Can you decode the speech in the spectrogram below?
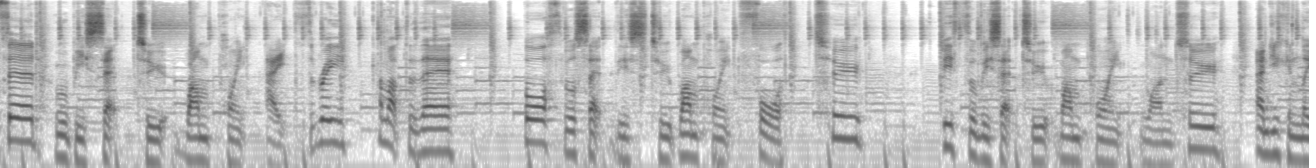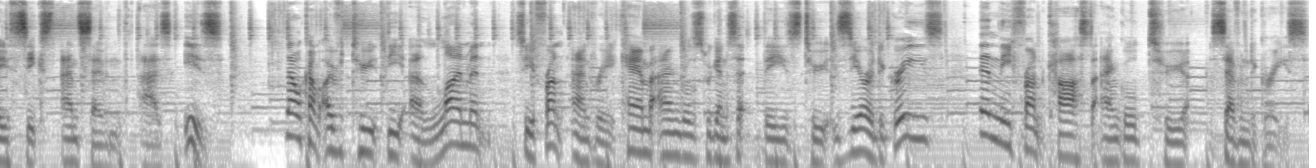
Third will be set to 1.83, come up to there. Fourth, we'll set this to 1.42. Fifth will be set to 1.12, and you can leave sixth and seventh as is. Now we'll come over to the alignment. So your front and rear camber angles, we're going to set these to 0 degrees then the front caster angle to 7 degrees.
